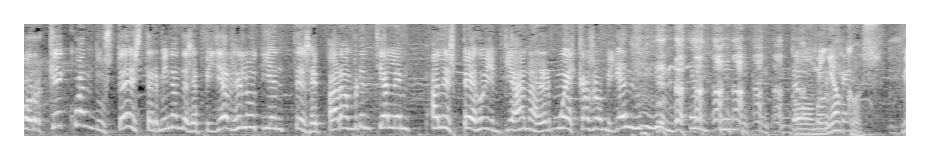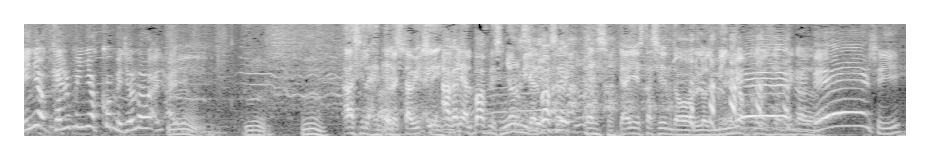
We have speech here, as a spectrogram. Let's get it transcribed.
¿por qué cuando ustedes terminan de cepillarse los dientes se paran frente al, em- al espejo y empiezan a hacer muecas o Miguel? Como miñocos. Miño, ¿qué es un miñoco? Yo no... ay, Ah, sí, la gente lo está viendo. Sí. Hágale al bafle, señor, mira el Sí, bafle. eso. Que ahí está haciendo los miñocos, don Eh, Ricardo. eh, sí.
